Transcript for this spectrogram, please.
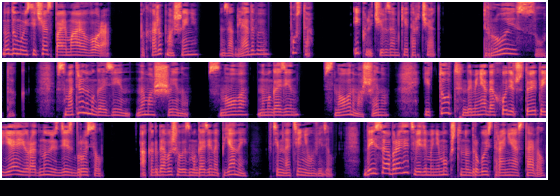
Ну, думаю, сейчас поймаю вора. Подхожу к машине, заглядываю, пусто. И ключи в замке торчат. Трое суток. Смотрю на магазин, на машину, снова на магазин, снова на машину. И тут до меня доходит, что это я ее родную здесь бросил. А когда вышел из магазина пьяный, в темноте не увидел. Да и сообразить, видимо, не мог, что на другой стороне оставил.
